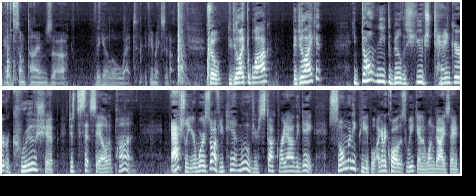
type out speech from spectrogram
and sometimes uh, they get a little wet if you mix it up. So, did you like the blog? Did you like it? You don't need to build this huge tanker or cruise ship just to set sail in a pond. Actually, you're worse off. You can't move. You're stuck right out of the gate. So many people, I got a call this weekend, and one guy saying,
